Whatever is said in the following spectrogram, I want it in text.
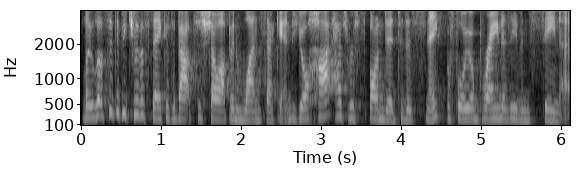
like let's say the picture of the snake is about to show up in one second. Your heart has responded to the snake before your brain has even seen it.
